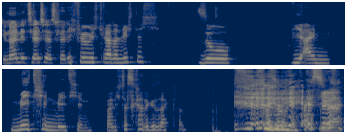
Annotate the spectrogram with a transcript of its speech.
Nein, erzählst du erst fertig? Ich fühle mich gerade richtig so wie ein Mädchen-Mädchen, weil ich das gerade gesagt habe. Also, weißt du, ja.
